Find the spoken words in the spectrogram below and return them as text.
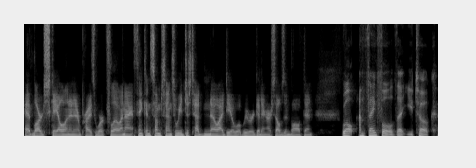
at large scale in an enterprise workflow. And I think in some sense, we just had no idea what we were getting ourselves involved in. Well, I'm thankful that you took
